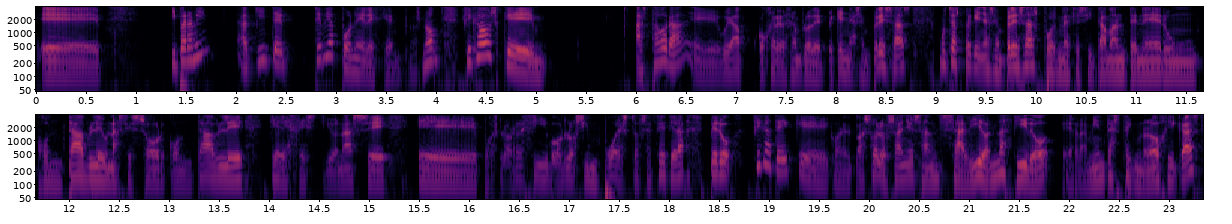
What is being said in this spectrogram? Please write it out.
Eh, y para mí, aquí te, te voy a poner ejemplos, ¿no? Fijaos que hasta ahora, eh, voy a coger el ejemplo de pequeñas empresas, muchas pequeñas empresas pues necesitaban tener un contable, un asesor contable que le gestionase eh, pues los recibos, los impuestos, etcétera. Pero fíjate que con el paso de los años han salido, han nacido herramientas tecnológicas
